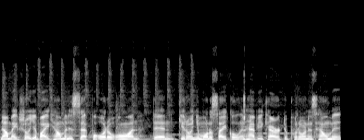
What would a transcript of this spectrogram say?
Now make sure your bike helmet is set for auto on, then get on your motorcycle and have your character put on his helmet.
